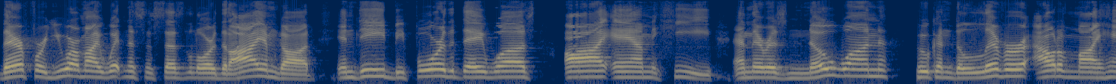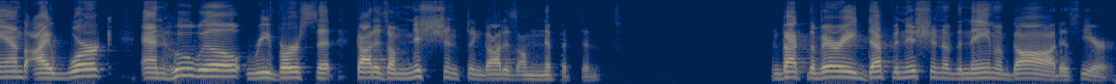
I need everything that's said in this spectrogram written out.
Therefore, you are my witnesses, says the Lord, that I am God. Indeed, before the day was, I am He, and there is no one who can deliver out of my hand. I work and who will reverse it? God is omniscient and God is omnipotent. In fact, the very definition of the name of God is here.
